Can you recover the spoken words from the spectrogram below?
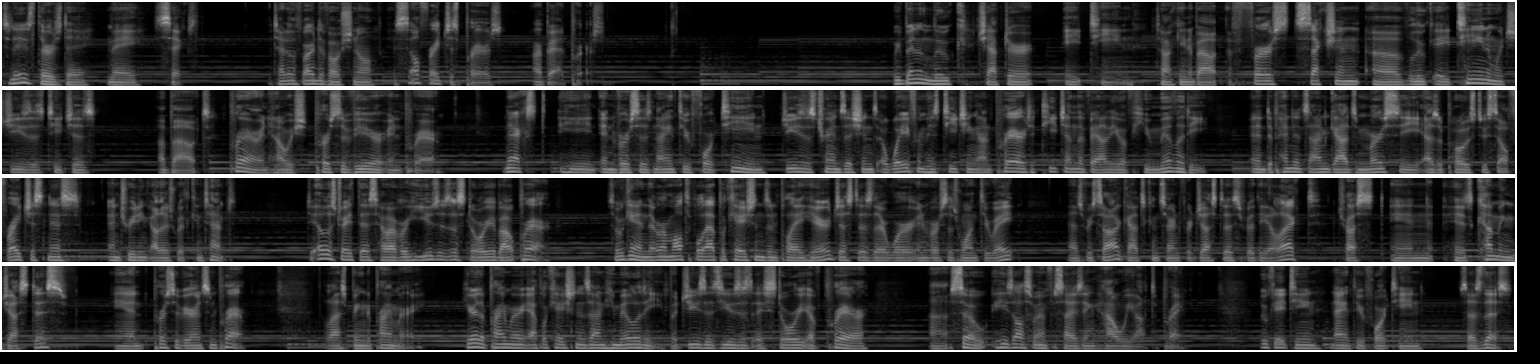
Today is Thursday, May 6th. The title of our devotional is Self Righteous Prayers Are Bad Prayers. We've been in Luke chapter 18, talking about the first section of Luke 18, in which Jesus teaches about prayer and how we should persevere in prayer. Next, he in verses 9 through 14, Jesus transitions away from his teaching on prayer to teach on the value of humility and a dependence on God's mercy as opposed to self righteousness and treating others with contempt. To illustrate this, however, he uses a story about prayer. So again, there are multiple applications in play here, just as there were in verses 1 through 8. As we saw, God's concern for justice for the elect, trust in his coming justice, and perseverance in prayer, the last being the primary. Here, the primary application is on humility, but Jesus uses a story of prayer, uh, so he's also emphasizing how we ought to pray. Luke 18, 9 through 14 says this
